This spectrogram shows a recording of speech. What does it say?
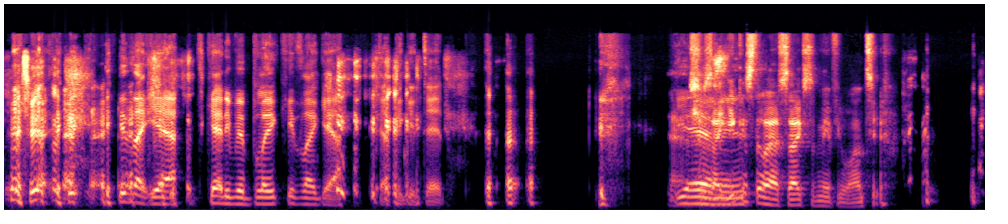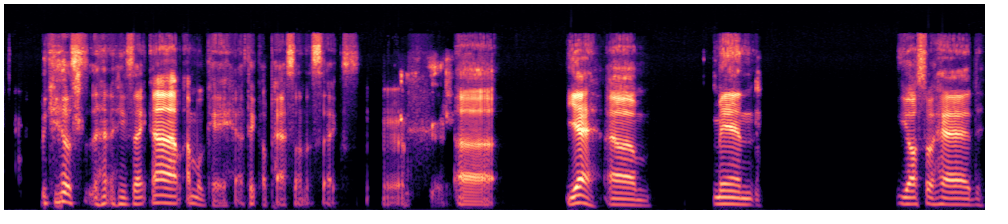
He's like, yeah, can't even blink. He's like, yeah, I think you did. Yeah, Yeah, like, you can still have sex with me if you want to. Because he's like, ah, I'm okay. I think I'll pass on the sex. Yeah. Uh, yeah. Um, man, you also had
